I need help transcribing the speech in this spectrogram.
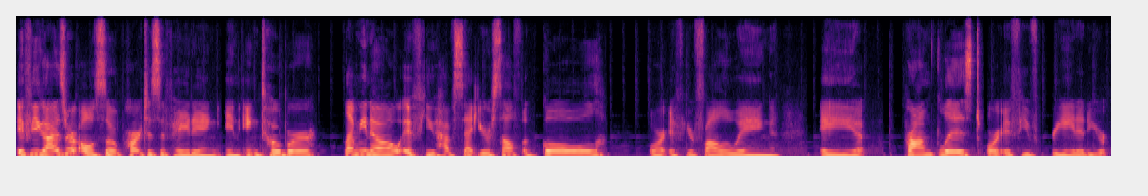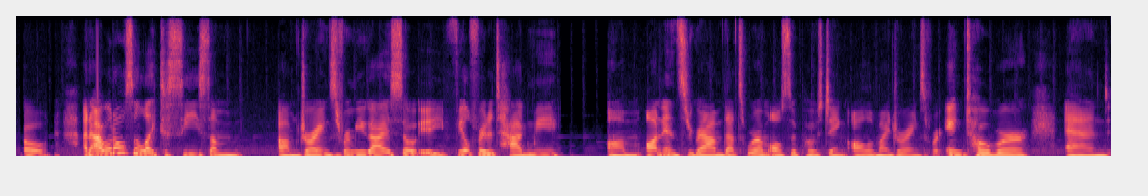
if you guys are also participating in Inktober, let me know if you have set yourself a goal or if you're following a prompt list or if you've created your own. And I would also like to see some um, drawings from you guys, so eh, feel free to tag me um, on Instagram. That's where I'm also posting all of my drawings for Inktober. And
